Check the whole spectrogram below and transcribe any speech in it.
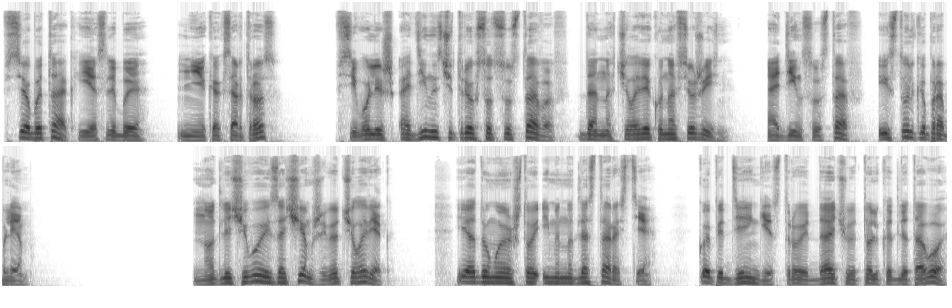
все бы так, если бы не как сартроз. Всего лишь один из 400 суставов, данных человеку на всю жизнь. Один сустав и столько проблем. Но для чего и зачем живет человек? Я думаю, что именно для старости. Копит деньги, строит дачу только для того,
